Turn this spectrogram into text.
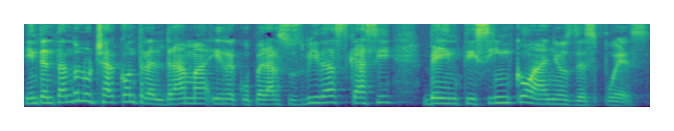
intentando luchar contra el drama y recuperar sus vidas casi 25 años después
